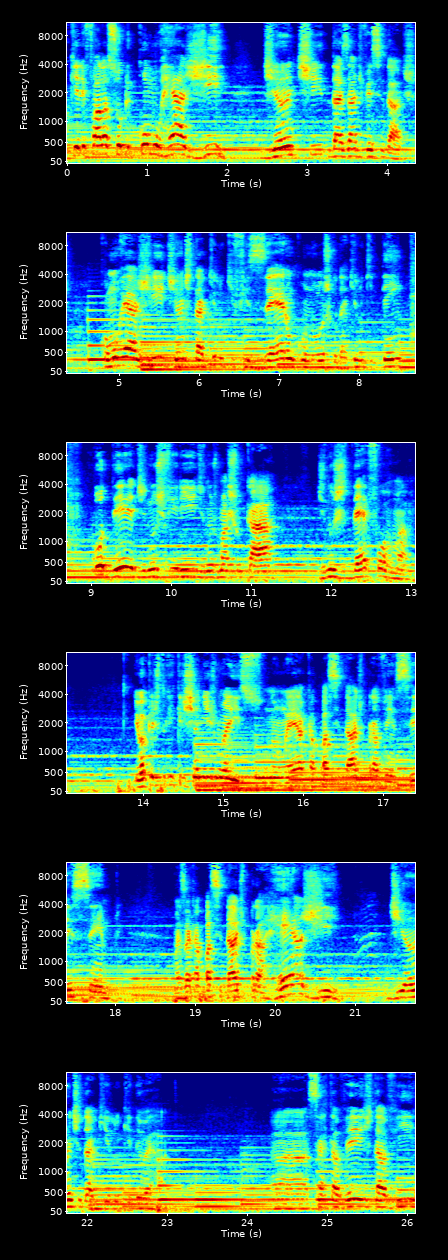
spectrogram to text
Porque ele fala sobre como reagir diante das adversidades. Como reagir diante daquilo que fizeram conosco, daquilo que tem poder de nos ferir, de nos machucar, de nos deformar. Eu acredito que cristianismo é isso, não é a capacidade para vencer sempre, mas a capacidade para reagir diante daquilo que deu errado. Ah, certa vez, Davi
